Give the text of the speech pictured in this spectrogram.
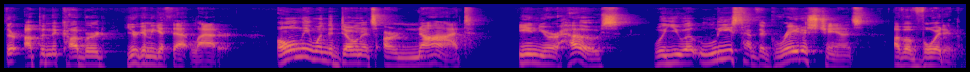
they're up in the cupboard, you're going to get that ladder. Only when the donuts are not in your house will you at least have the greatest chance of avoiding them.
